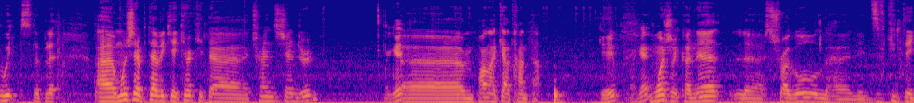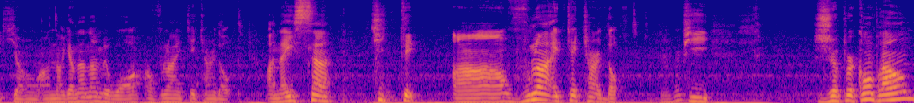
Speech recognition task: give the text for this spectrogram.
oui, s'il te plaît. Euh, moi, j'ai habité avec quelqu'un qui était transgender. Ok. euh, pendant 4 ans de temps. Ok? Ok. Moi, je connais le struggle, le- les difficultés qu'ils ont en regardant dans le miroir, en voulant être quelqu'un d'autre, en haïssant qui que t'es, en voulant être quelqu'un d'autre. Mhm. Puis, je peux comprendre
